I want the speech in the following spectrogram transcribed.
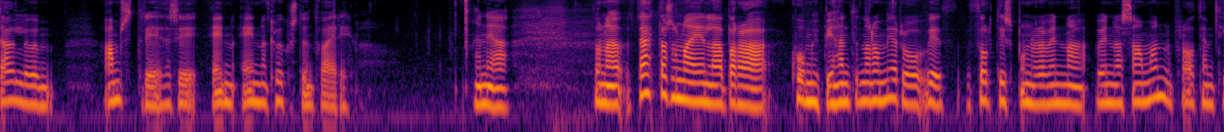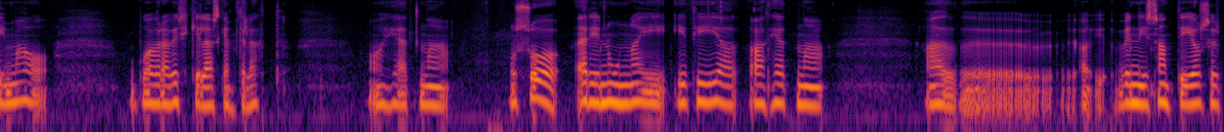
daglegum amstri þessi ein, eina klukkustund væri. Þannig að svona, þetta svona einlega bara kom upp í hendunar á mér og við þórtís búinir að vinna, vinna saman frá þeim tíma og, og búið að vera virkilega skemmtilegt og hérna og svo er ég núna í, í því að, að hérna að, að vinni í Sandi Jósef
